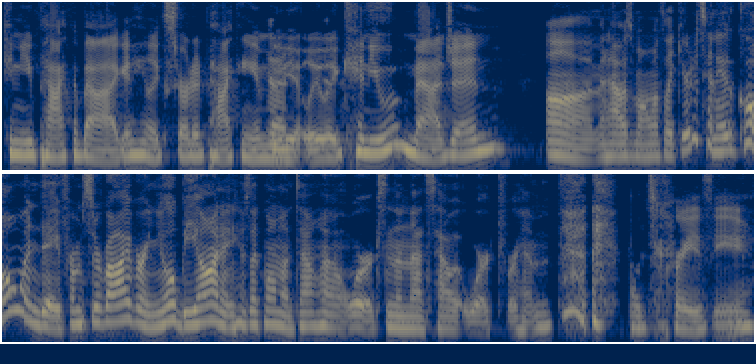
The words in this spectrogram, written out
Can you pack a bag?" And he like started packing immediately. Like, can you imagine? Um, and how his mom was like, "You're get a call one day from Survivor, and you'll be on it." And he was like, "Mom, that's not how it works." And then that's how it worked for him. That's crazy.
